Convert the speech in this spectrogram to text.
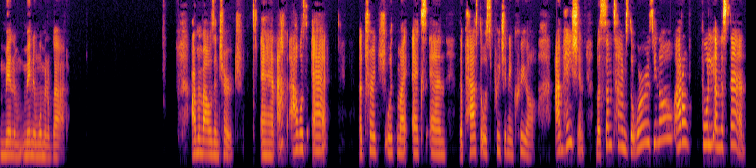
men and men and women of God. I remember I was in church And I, I was at a church with my ex, and the pastor was preaching in Creole. I'm Haitian, but sometimes the words, you know, I don't fully understand.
